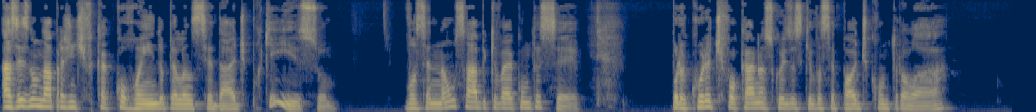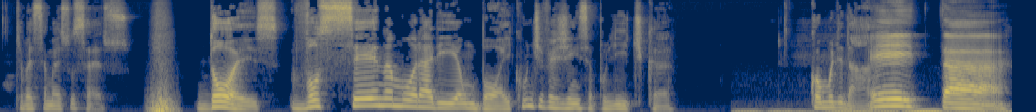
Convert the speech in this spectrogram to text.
às vezes não dá pra gente ficar corroendo pela ansiedade, porque é isso. Você não sabe o que vai acontecer procura te focar nas coisas que você pode controlar, que vai ser mais sucesso. 2. Você namoraria um boy com divergência política? Como lidar? Eita!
